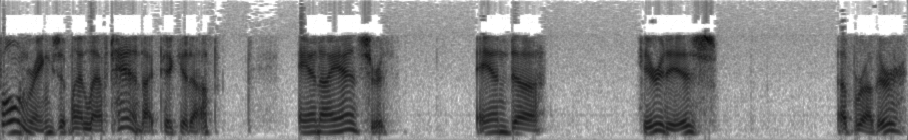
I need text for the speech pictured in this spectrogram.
phone rings at my left hand. I pick it up, and I answer it, and uh, here it is, a brother,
